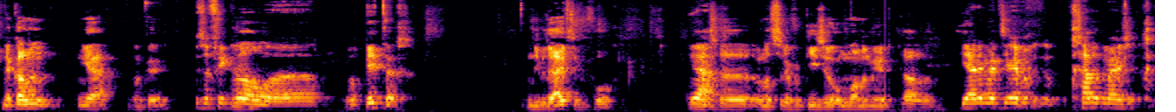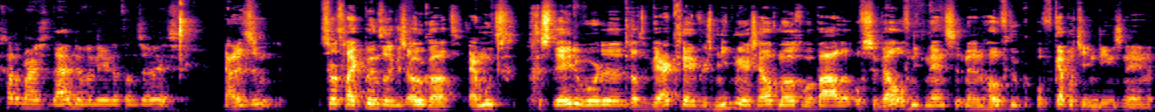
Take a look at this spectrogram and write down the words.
Dan kan een, ja, oké. Dus dat vind ik Ja. wel, eh, wel pittig. Om die bedrijven te vervolgen. Ja. Omdat, ze, omdat ze ervoor kiezen om mannen meer te betalen. Ja, nee, maar gaat het, maar eens, gaat het maar eens duiden wanneer dat dan zo is. Nou, dit is een soortgelijk punt wat ik dus ook had. Er moet gestreden worden dat werkgevers niet meer zelf mogen bepalen of ze wel of niet mensen met een hoofddoek of keppeltje in dienst nemen.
